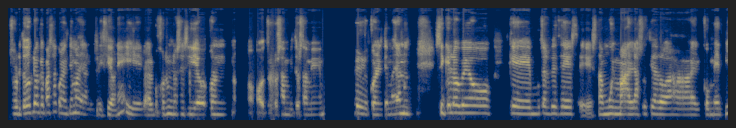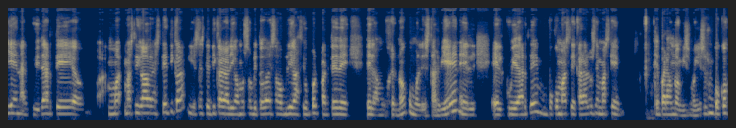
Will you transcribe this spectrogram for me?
sobre todo creo que pasa con el tema de la nutrición, ¿eh? y a lo mejor no sé si con otros ámbitos también pero con el tema de la nutrición sí que lo veo que muchas veces eh, está muy mal asociado al comer bien, al cuidarte, más ligado a la estética y esa estética la digamos sobre todo a esa obligación por parte de, la mujer, ¿no? Como el estar bien, el, cuidarte un poco más de cara a los demás que, que para uno mismo. Y eso es un poco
